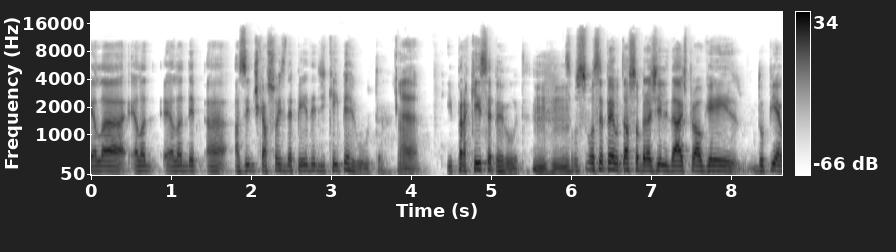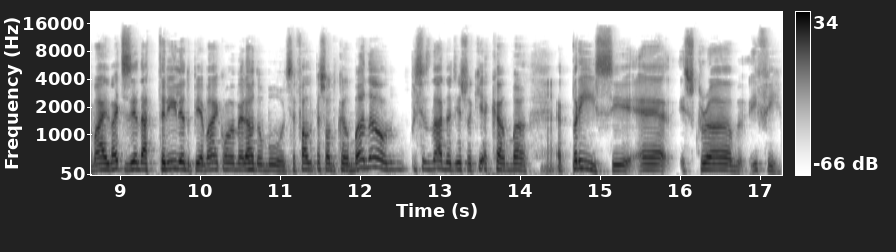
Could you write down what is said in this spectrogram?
ela, ela, ela, de- a- as indicações dependem de quem pergunta. É. E para quem você pergunta. Uhum. Se você perguntar sobre agilidade para alguém do PMI, ele vai dizer da trilha do PMI como é a melhor do mundo. Você fala do pessoal do Kanban, não, não precisa nada disso aqui, é Kanban, é Prince, é Scrum, enfim.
